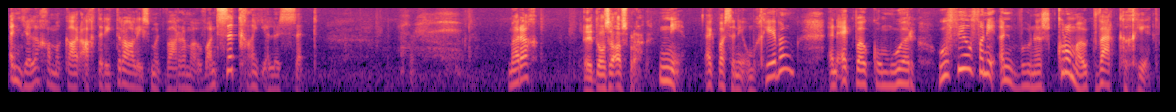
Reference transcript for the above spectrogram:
en julle gaan mekaar agter die tralies moet warm hou want sit gaan julle sit. Middag? Het ons 'n afspraak? Nee, ek was in die omgewing en ek wou kom hoor hoeveel van die inwoners Kromhout werk gegee het.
